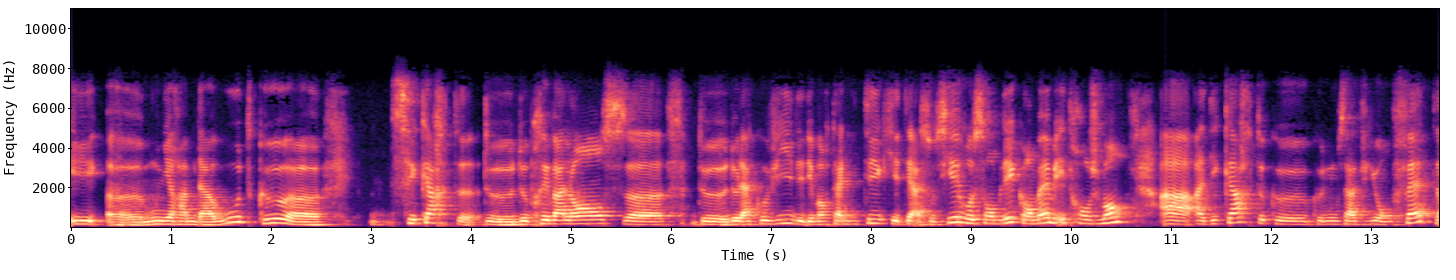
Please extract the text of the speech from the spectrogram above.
et euh, Mounir que ces cartes de, prévalence euh, de, la Covid et des mortalités qui étaient associées ressemblaient quand même étrangement à, des cartes que, nous avions faites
